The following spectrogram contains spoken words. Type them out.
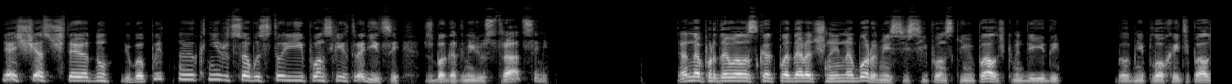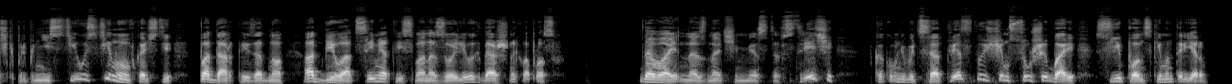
Я сейчас читаю одну любопытную книжицу об истории японских традиций с богатыми иллюстрациями. Она продавалась как подарочный набор вместе с японскими палочками для еды. Было бы неплохо эти палочки преподнести Устиновым в качестве подарка и заодно отбиваться ими от весьма назойливых Дашиных вопросов. Давай назначим место встречи в каком-нибудь соответствующем суши-баре с японским интерьером.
